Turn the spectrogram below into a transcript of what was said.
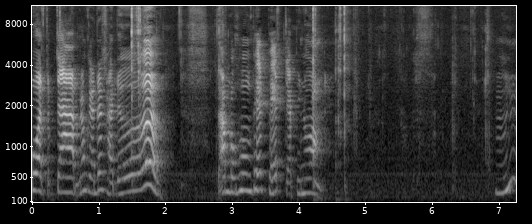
วดจับจับน้ำกันด้อค่ะเด้อตำบักฮุงเพชรเพชรจับพี่น้องอืม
